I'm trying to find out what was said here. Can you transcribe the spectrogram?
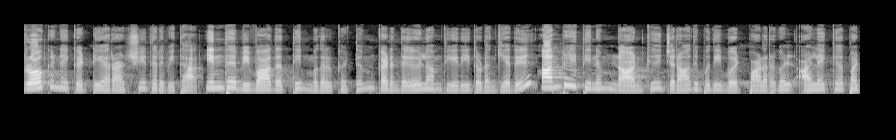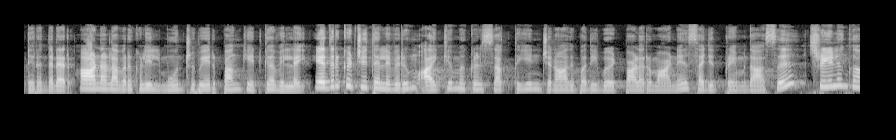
ரோகனை கெட்டியராட்சி தெரிவித்தார். இந்த விவாதத்தின் முதல் கட்டம் கடந்த ஏழாம் தேதி தொடங்கியது. அன்றைய தினம் நான்கு ஜனாதிபதி வேட்பாளர்கள் அழைக்கப்பட்டிருந்தனர். ஆனால் அவர்களில் மூன்று பேர் பங்கேற்கவில்லை. எதிர்க்கட்சித் தலைவரும் ஐக்கிய மக்கள் சக்தியின் ஜனாதிபதி வேட்பாளருமான சஜித் பிரேமதாசு ஸ்ரீலங்கா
